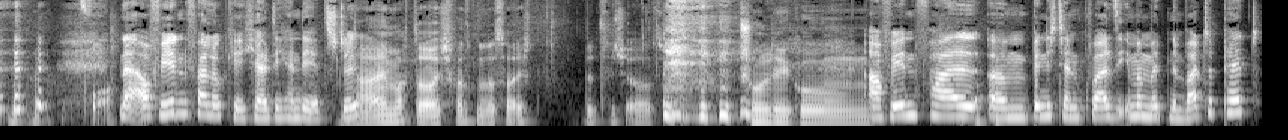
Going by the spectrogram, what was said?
Na, auf jeden Fall okay. Ich halte die Hände jetzt still. Nein, mach doch. Ich fand nur, das sah echt witzig aus. Entschuldigung. Auf jeden Fall ähm, bin ich dann quasi immer mit einem Wattepad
